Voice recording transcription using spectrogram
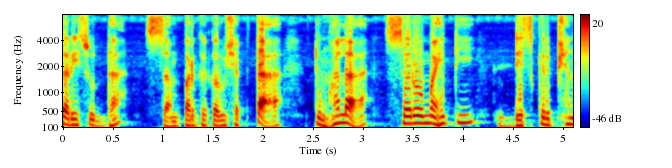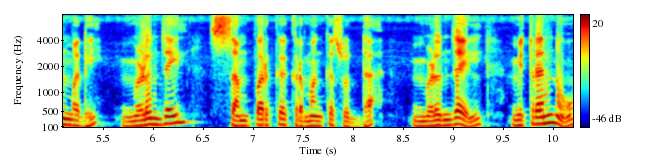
तरीसुद्धा संपर्क करू शकता. तुम्हाला सर्व माहिती डिस्क्रिप्शनमध्ये मिळून जाईल. संपर्क क्रमांकसुद्धा मिळून जाईल. मित्रांनो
